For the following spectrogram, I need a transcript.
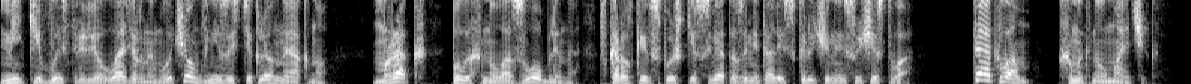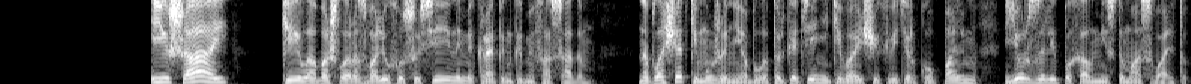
Микки выстрелил лазерным лучом в незастекленное окно. Мрак полыхнул озлобленно, в короткой вспышке света заметались скрюченные существа. «Так вам!» — хмыкнул мальчик. «Ишай!» Кейла обошла развалюху с усеянными крапинками фасадом. На площадке мужа не было, только тени кивающих ветерку пальм ерзали по холмистому асфальту.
